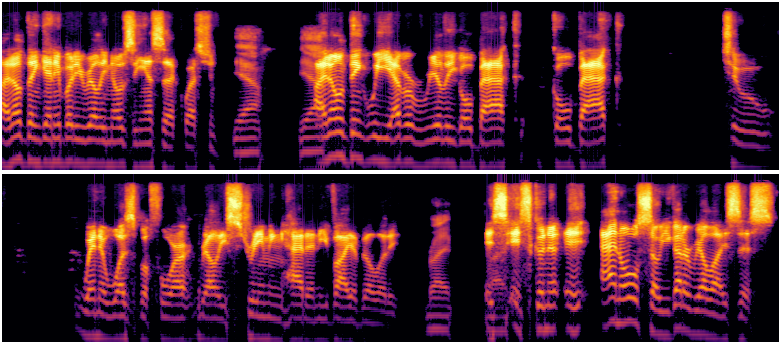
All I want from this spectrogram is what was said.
I don't think anybody really knows the answer to that question. yeah. Yeah. I don't think we ever really go back go back to when it was before really streaming had any viability. right. It's Right. it's gonna it, and also you got to realize this.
